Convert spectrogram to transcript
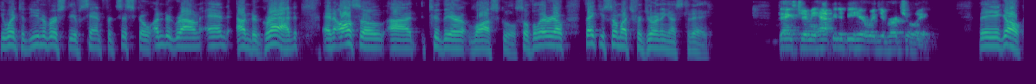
he went to the University of San Francisco underground and undergrad, and also uh, to their law school. So, Valerio, thank you so much for joining us today. Thanks, Jimmy. Happy to be here with you virtually. There you go.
